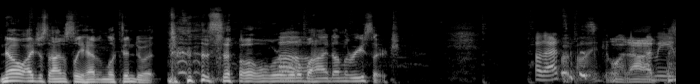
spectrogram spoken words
No, I just honestly haven't looked into it, so we're a little Oh. behind on the research. Oh, that's fine. going on? I mean,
